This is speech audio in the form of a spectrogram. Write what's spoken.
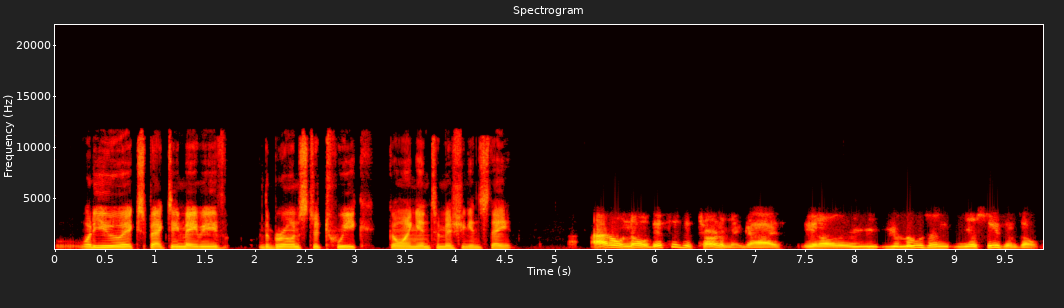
what are you expecting maybe the Bruins to tweak going into Michigan State? I don't know. This is a tournament, guys. You know, you're losing, your season's over.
